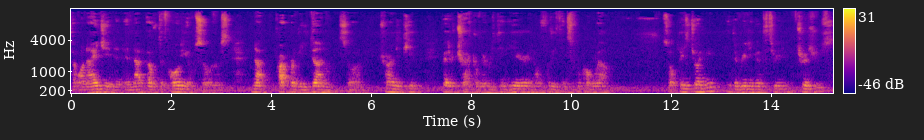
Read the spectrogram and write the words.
the Onaijin and, and not of the podium, so it was not properly done. So I'm trying to keep better track of everything here, and hopefully things will go well. So please join me in the reading of the three treasures.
